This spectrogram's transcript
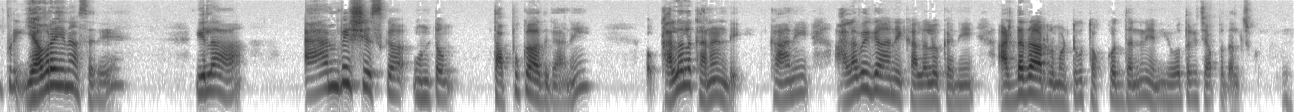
ఇప్పుడు ఎవరైనా సరే ఇలా అంబిషియస్గా ఉండటం తప్పు కాదు కానీ కళలు కనండి. కానీ అలవిగాని కళలు కని అడ్డదారులు మట్టుకు తొక్కొద్దని నేను యువతకు చెప్పదలుచుకున్నాను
